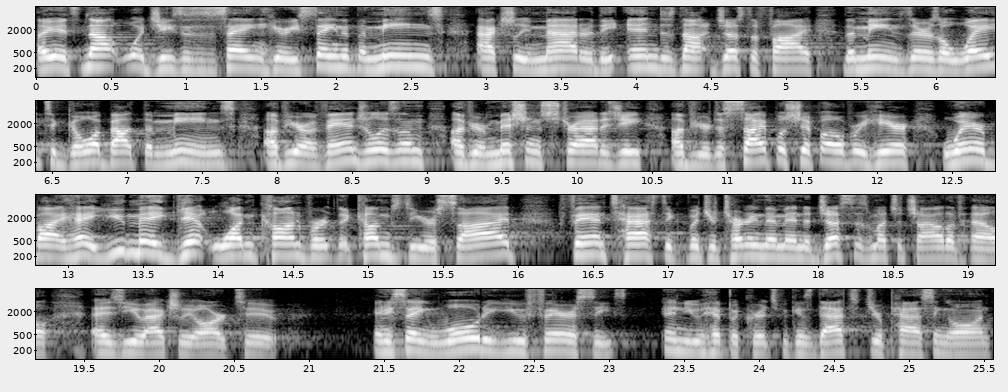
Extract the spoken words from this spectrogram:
Like, it's not what Jesus is saying here. He's saying that the means actually matter. The end does not justify the means. There's a way to go about the means of your evangelism, of your mission strategy, of your discipleship over here, whereby, hey, you may get one convert that comes to your side. Fantastic, but you're turning them into just as much a child of hell as you actually are, too. And he's saying, Woe to you, Pharisees and you hypocrites, because that's what you're passing on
